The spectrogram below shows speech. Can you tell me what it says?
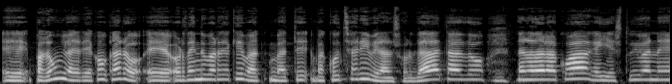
e, pageun behariako, klaro, e, ordaindu behariake bak, bate, bakotxari beran soldata do, dana dalakoa, gehi estudioan e,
